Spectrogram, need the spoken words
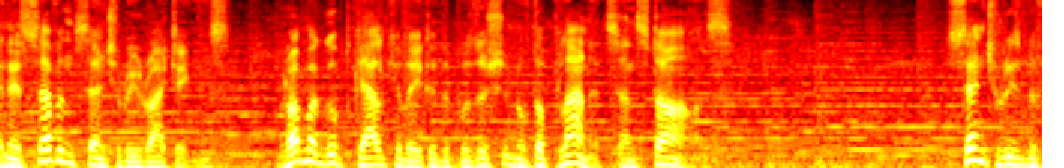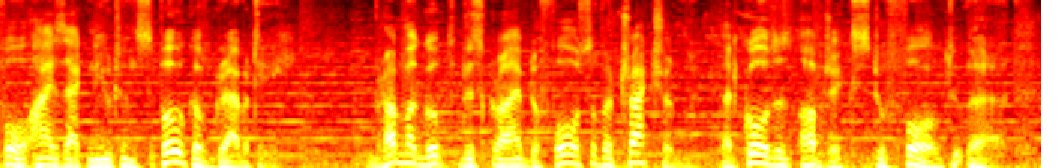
In his 7th century writings, Brahmagupta calculated the position of the planets and stars. Centuries before Isaac Newton spoke of gravity, Brahmagupta described a force of attraction that causes objects to fall to earth.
